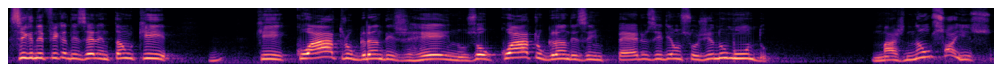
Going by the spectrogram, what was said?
Significa dizer então que, que quatro grandes reinos ou quatro grandes impérios iriam surgir no mundo. Mas não só isso.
